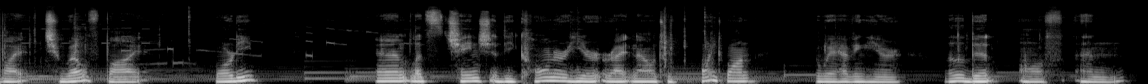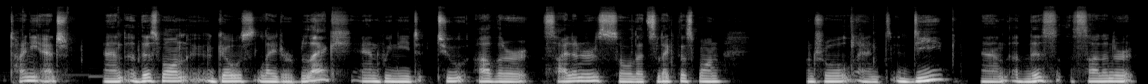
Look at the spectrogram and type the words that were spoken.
by 12 by 40. And let's change the corner here right now to 0.1. So we're having here a little bit of a tiny edge. And this one goes later black and we need two other cylinders. So let's select this one, Control and D. And this cylinder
